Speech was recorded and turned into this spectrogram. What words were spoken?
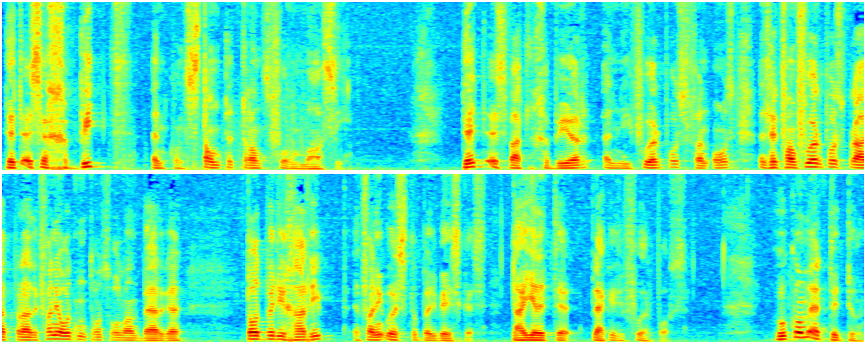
Dit is 'n gebied in konstante transformasie. Dit is wat gebeur in die voorpos van ons. As ek van voorpos praat, praat ek van die Hottentots Hollandberge tot by die Gariep en van die ooste tot by die Weskus. Daai hele plek is die voorpos. Hoekom ek dit doen?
